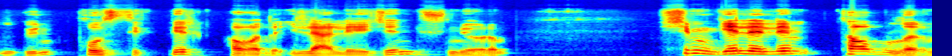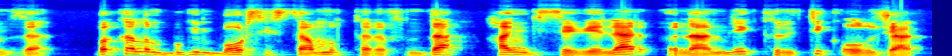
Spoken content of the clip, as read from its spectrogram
bugün pozitif bir havada ilerleyeceğini düşünüyorum. Şimdi gelelim tablolarımıza. Bakalım bugün Borsa İstanbul tarafında hangi seviyeler önemli, kritik olacak.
